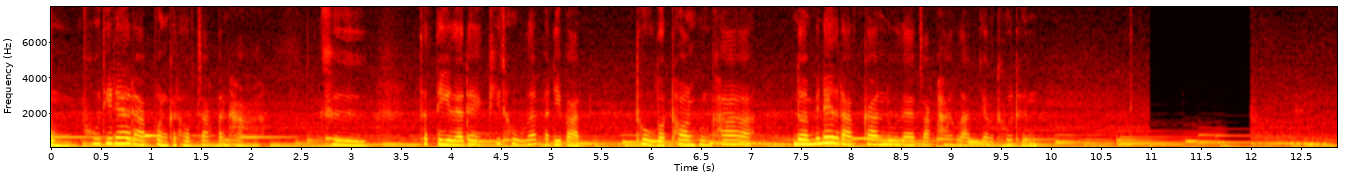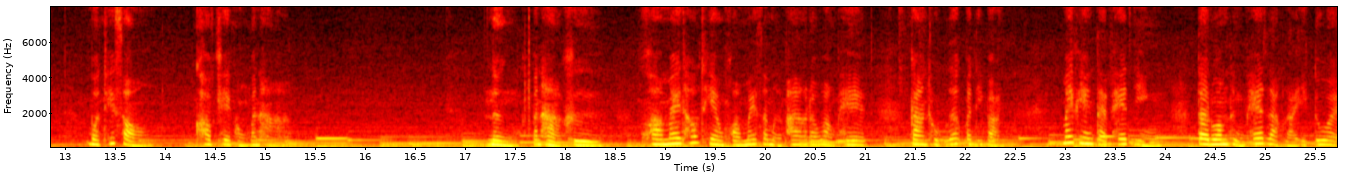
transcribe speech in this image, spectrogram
กลุ่มผู้ที่ได้รับผลกระทบจากปัญหา คือสตรีและเด็กที่ถูกเลือกปฏิบัติ ถูกลดทอนคุณค่า โดยไม่ได้รับการดูแลจากภาครัฐอย่างทั่วถึง บทที่ 2 ขอบเขตของปัญหา 1. ปัญหาคือ ความไม่เท่าเทียมความไม่เสมอภาคระหว่างเพศ การถูกเลือกปฏิบัติ ไม่เพียงแต่เพศหญิง แต่รวมถึงเพศหลากหลายอีกด้วย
